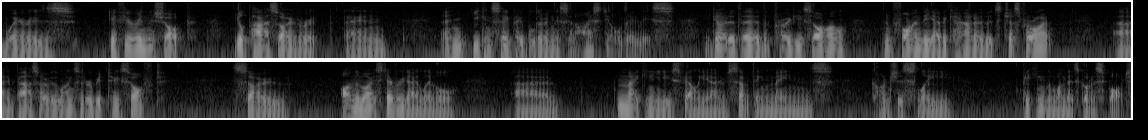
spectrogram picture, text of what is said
Whereas if you're in the shop, you'll pass over it, and and you can see people doing this, and I still do this. You go to the the produce aisle and find the avocado that's just right, uh, and pass over the ones that are a bit too soft. So, on the most everyday level, uh, making a use value out of something means consciously picking the one that's got a spot,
